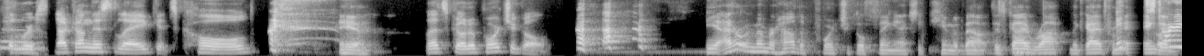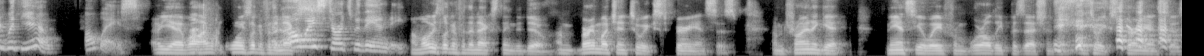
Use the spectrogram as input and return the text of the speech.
we're stuck on this lake it's cold yeah. let's go to portugal Yeah, I don't remember how the Portugal thing actually came about. This guy, Rob, the guy from it England. started with you, always. oh, yeah, well, I'm always looking for the It next. always starts with Andy. I'm always looking for the next thing to do. I'm very much into experiences. I'm trying to get Nancy away from worldly possessions and into experiences.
